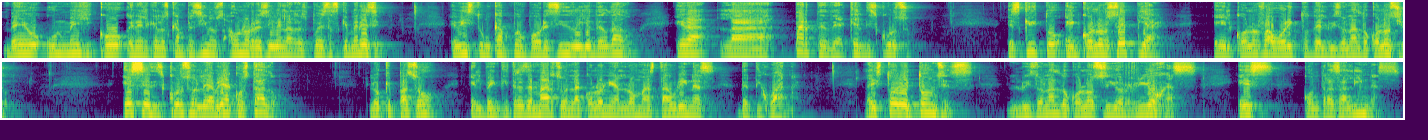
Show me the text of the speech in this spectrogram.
Veo un México en el que los campesinos aún no reciben las respuestas que merecen. He visto un campo empobrecido y endeudado. Era la parte de aquel discurso, escrito en color sepia el color favorito de Luis Donaldo Colosio. Ese discurso le habría costado lo que pasó el 23 de marzo en la colonia Lomas Taurinas de Tijuana. La historia entonces Luis Donaldo Colosio Riojas es contra Salinas.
